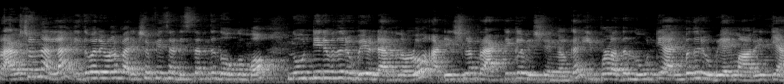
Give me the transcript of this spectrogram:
പ്രാവശ്യം എന്നല്ല ഇതുവരെയുള്ള പരീക്ഷാ ഫീസ് അടിസ്ഥാനത്തിൽ നോക്കുമ്പോൾ നൂറ്റി ഇരുപത് രൂപയുണ്ടായിരുന്നുള്ളൂ അഡീഷണൽ പ്രാക്ടിക്കൽ വിഷയങ്ങൾക്ക് ഇപ്പോൾ അത് നൂറ്റി അൻപത് രൂപയായി മാറിയിരിക്കുകയാണ്.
